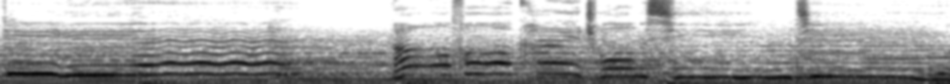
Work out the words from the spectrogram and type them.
地烟，大发开创新纪元。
